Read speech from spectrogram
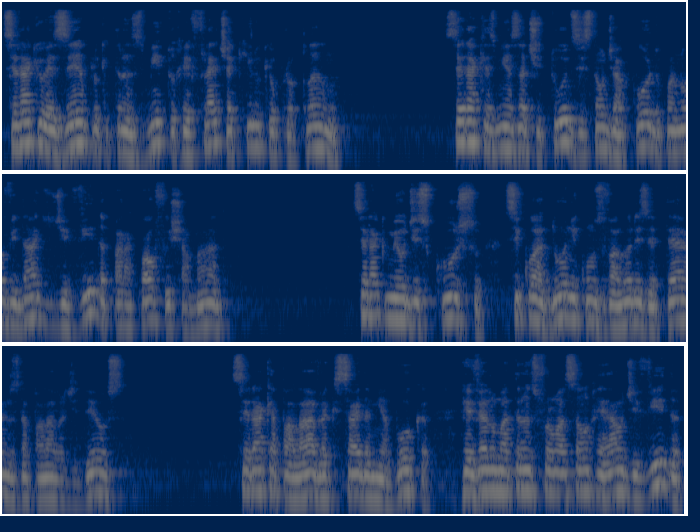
Será que o exemplo que transmito reflete aquilo que eu proclamo? Será que as minhas atitudes estão de acordo com a novidade de vida para a qual fui chamado? Será que o meu discurso se coadune com os valores eternos da palavra de Deus? Será que a palavra que sai da minha boca revela uma transformação real de vida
